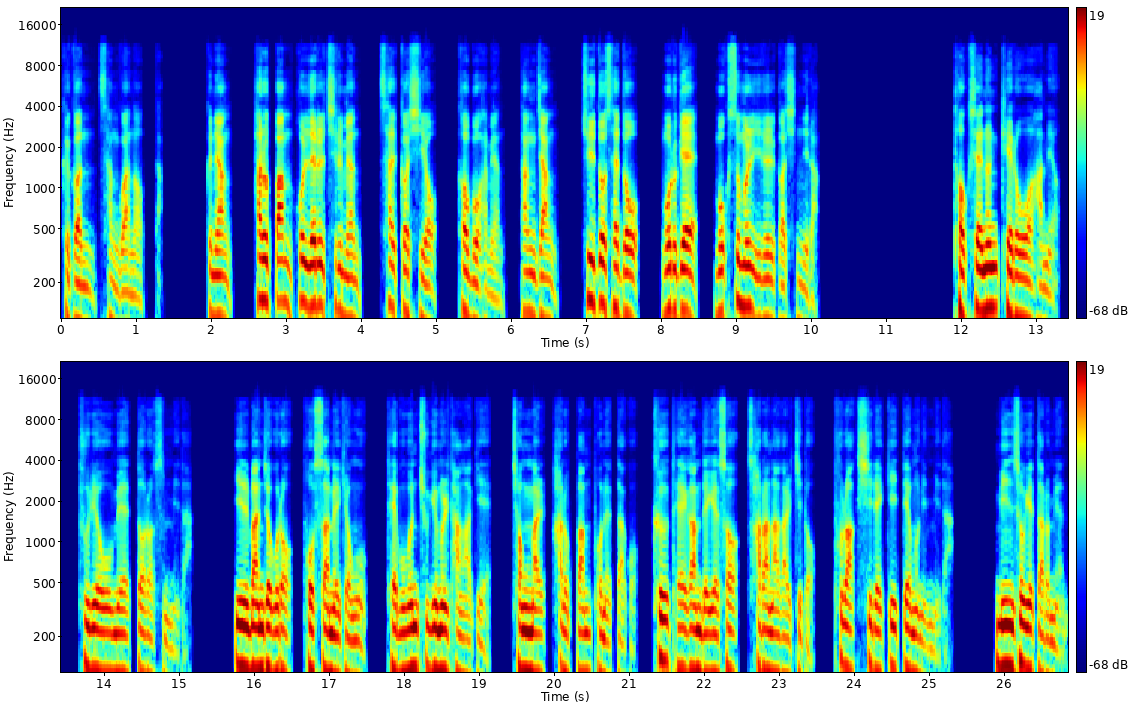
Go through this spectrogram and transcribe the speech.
그건 상관없다. 그냥 하룻밤 혼례를 치르면 살 것이요. 거부하면 당장 쥐도 새도 모르게 목숨을 잃을 것이니라. 덕세는 괴로워하며 두려움에 떨었습니다. 일반적으로 보쌈의 경우 대부분 죽임을 당하기에 정말 하룻밤 보냈다고 그 대감댁에서 살아나갈지도 불확실했기 때문입니다. 민속에 따르면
